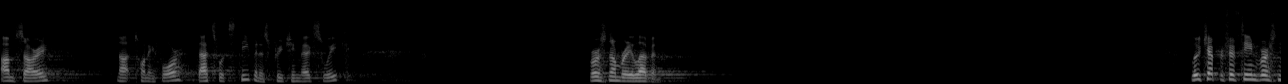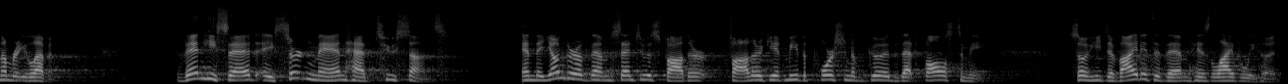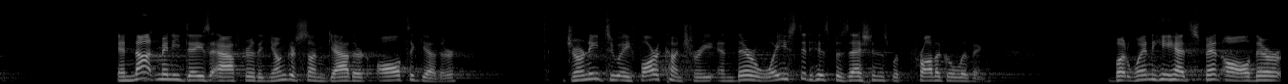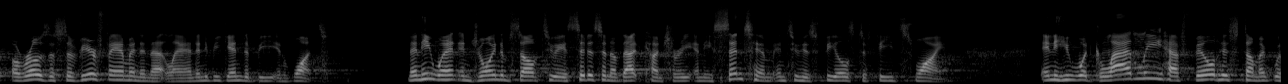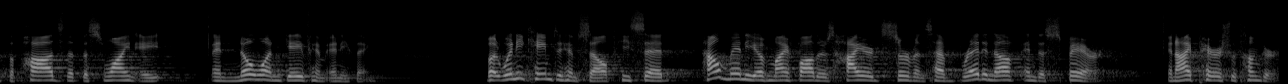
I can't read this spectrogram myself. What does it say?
I'm sorry, not 24. That's what Stephen is preaching next week. Verse number 11. Luke chapter 15, verse number 11. Then he said, A certain man had two sons. And the younger of them said to his father, Father, give me the portion of goods that falls to me. So he divided to them his livelihood. And not many days after, the younger son gathered all together, journeyed to a far country, and there wasted his possessions with prodigal living. But when he had spent all, there arose a severe famine in that land, and he began to be in want. Then he went and joined himself to a citizen of that country, and he sent him into his fields to feed swine. And he would gladly have filled his stomach with the pods that the swine ate, and no one gave him anything. But when he came to himself, he said, How many of my father's hired servants have bread enough and to spare, and I perish with hunger?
